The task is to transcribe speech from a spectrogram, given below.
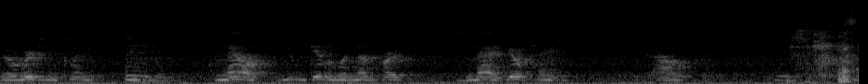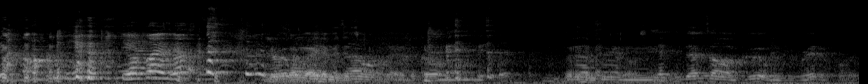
the original plan. Mhm. Now you dealing with another person. So now your plan is our plan. Your place, what? Your Go ahead, him plan and is his- our the, the girl. You know what I'm saying? Yeah. That's all good when you're ready for it.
